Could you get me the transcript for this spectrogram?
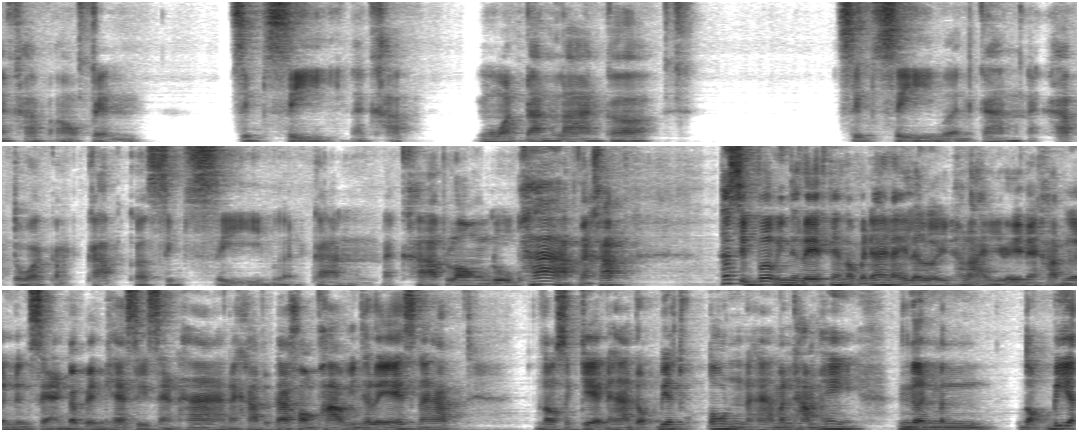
นะครับเอาเป็นสิบสี่นะครับ งวดด้านล่างก็ 14 เหมือนกันนะครับ ตัวกำกับก็ 14 เหมือนกันนะครับ ลองดูภาพนะครับ ถ้า simple interest เนี่ยเราไม่ได้อะไรเลยเท่าไหร่เลยนะครับ เงิน 1 0 0 0 0แสนก็เป็นแค่4 5 0 0 0นะครับถ้า compound interest นะครับเราสังเกตนะฮะดอกเบี้ยทุกต้นนะฮะมันทำให้เงินมันดอกเบี้ย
